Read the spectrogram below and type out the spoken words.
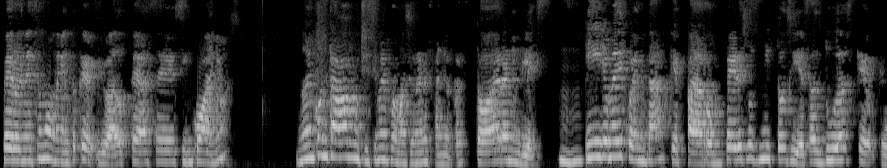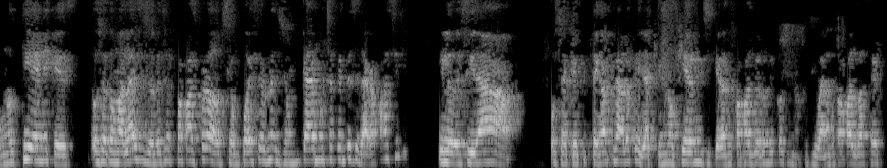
pero en ese momento que yo adopté hace cinco años, no encontraba muchísima información en español, toda era en inglés. Y yo me di cuenta que para romper esos mitos y esas dudas que, que, uno tiene, que es o sea, tomar la decisión de ser papás por adopción puede ser una decisión que a mucha gente se le haga fácil y lo decida, o sea, que tenga claro que ya que no quieren ni siquiera ser papás biológicos, sino que si van a ser papás va a ser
